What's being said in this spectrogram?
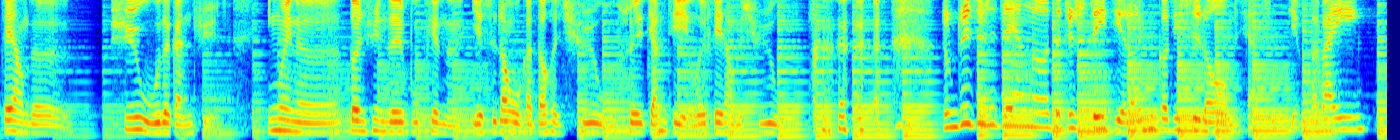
非常的虚无的感觉。因为呢，断讯这一部片呢，也是让我感到很虚无，所以讲解也会非常的虚无。总之就是这样了，这就是这一节了，灵魂告解室喽，我们下次见，拜拜。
